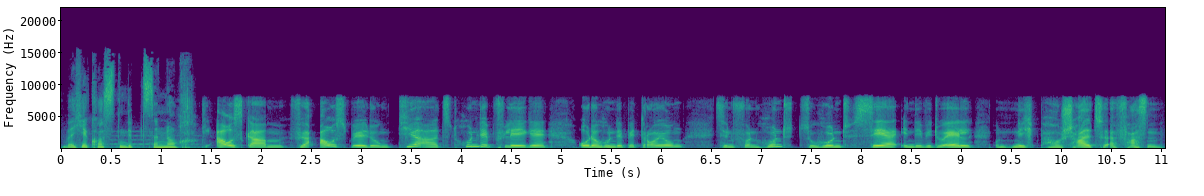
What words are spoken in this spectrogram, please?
Welche Kosten gibt es denn noch? Die Ausgaben für Ausbildung, Tierarzt, Hundepflege oder Hundebetreuung sind von Hund zu Hund sehr individuell und nicht pauschal zu erfassen.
